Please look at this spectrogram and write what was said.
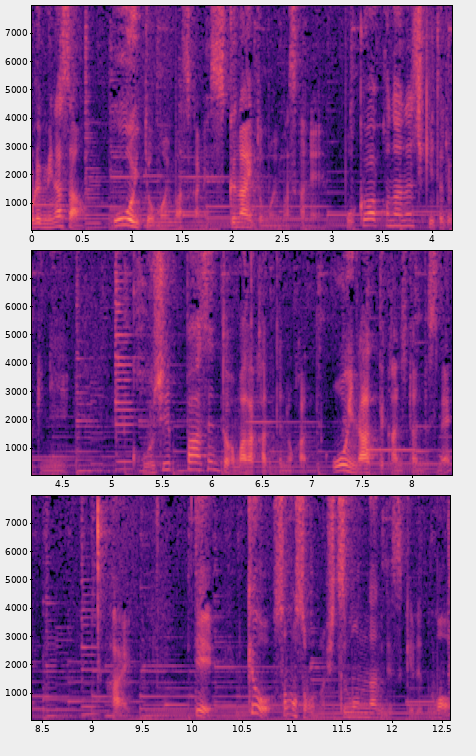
これ皆さん多いと思いますかね？少ないと思いますかね？僕はこの話聞いた時に50%がまだ買ってるのかって多いなって感じたんですね。はい、で今日そもそもの質問なんですけれども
